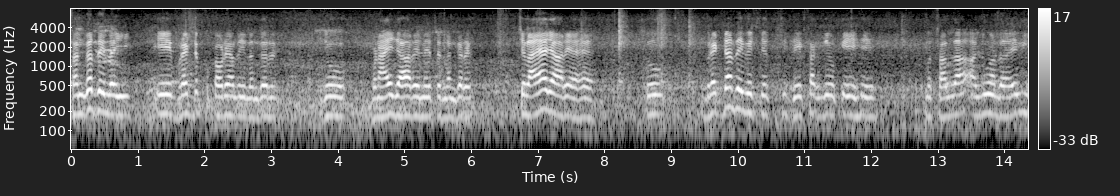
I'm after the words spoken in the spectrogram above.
ਸੰਗਤ ਦੇ ਲਈ ਇਹ ਬ੍ਰੈਡ ਪਕੌੜਿਆਂ ਦੇ ਲੰਗਰ ਜੋ ਬਣਾਏ ਜਾ ਰਹੇ ਨੇ ਤੇ ਲੰਗਰ ਚਲਾਇਆ ਜਾ ਰਿਹਾ ਹੈ। ਸੋ ਬ੍ਰੈਡਾਂ ਦੇ ਵਿੱਚ ਤੁਸੀਂ ਦੇਖ ਸਕਦੇ ਹੋ ਕਿ ਇਹ ਮਸਾਲਾ ਆਲੂਆਂ ਦਾ ਇਹ ਵੀ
